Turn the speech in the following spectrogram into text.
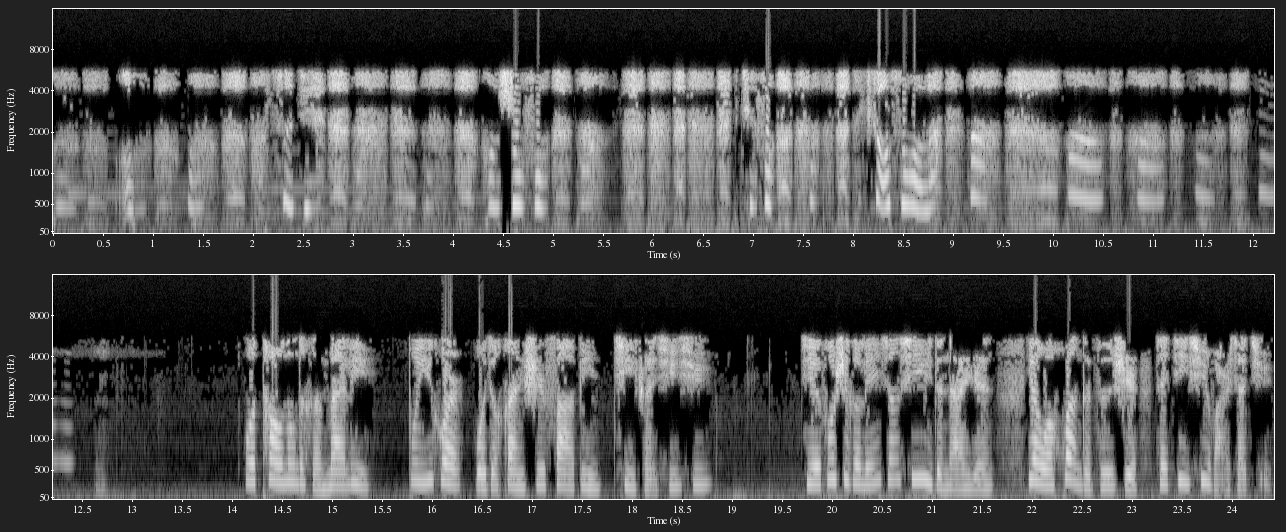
嗯嗯嗯刺激，好舒服。姐夫，烧死我了！啊啊啊我套弄的很卖力，不一会儿我就汗湿发鬓，气喘吁吁。姐夫是个怜香惜玉的男人，要我换个姿势再继续玩下去。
